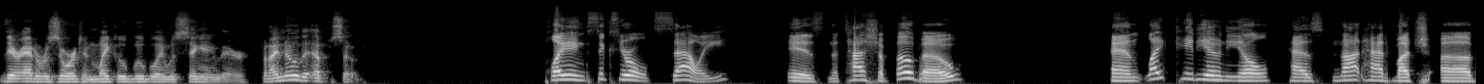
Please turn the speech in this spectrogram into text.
they're at a resort and Michael Bublé was singing there. But I know the episode. Playing six year old Sally is Natasha Bobo. And like Katie O'Neill, has not had much of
